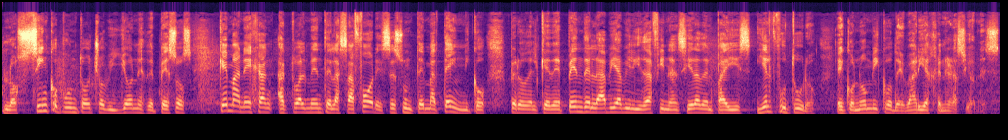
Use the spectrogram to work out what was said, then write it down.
los 5.8 billones de pesos que manejan actualmente las AFORES. Es un tema técnico, pero del que depende la viabilidad financiera del país y el futuro económico de varias generaciones.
